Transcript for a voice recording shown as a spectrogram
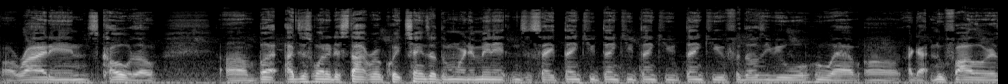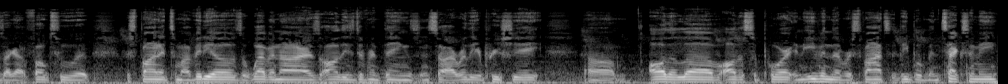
my ride in. It's cold though. Um, but I just wanted to stop real quick, change up the morning a minute and just say thank you, thank you, thank you, thank you for those of you who have, uh, I got new followers. I got folks who have responded to my videos, the webinars, all these different things. And so I really appreciate um, all the love, all the support, and even the responses. People have been texting me.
